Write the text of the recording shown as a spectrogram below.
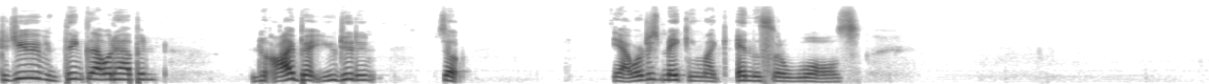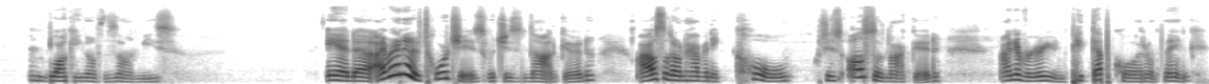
Did you even think that would happen? No, I bet you didn't. So, yeah, we're just making like endless little walls. And blocking off the zombies. And uh, I ran out of torches, which is not good. I also don't have any coal, which is also not good. I never even picked up coal, I don't think.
